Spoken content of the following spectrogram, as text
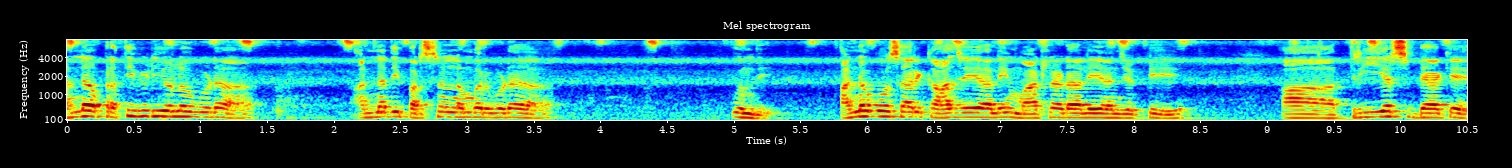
అన్న ప్రతి వీడియోలో కూడా అన్నది పర్సనల్ నంబర్ కూడా ఉంది. అన్నకోసారి కాల్ చేయాలి మాట్లాడాలి అని చెప్పి ఆ త్రీ ఇయర్స్ బ్యాకే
